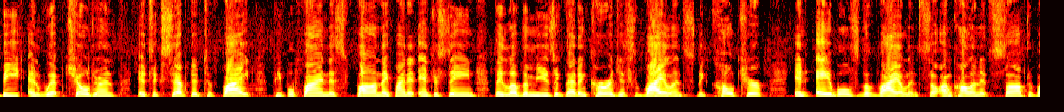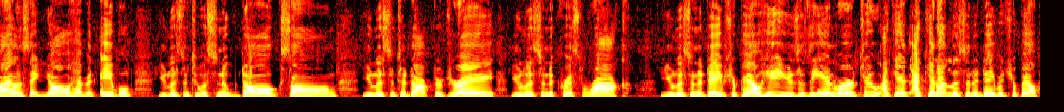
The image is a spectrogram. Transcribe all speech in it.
beat, and whip children. It's accepted to fight. People find this fun. They find it interesting. They love the music that encourages violence. The culture enables the violence. So I'm calling it soft violence that y'all have enabled. You listen to a Snoop Dogg song, you listen to Dr. Dre, you listen to Chris Rock, you listen to Dave Chappelle. He uses the N word too. I can't I cannot listen to David Chappelle.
